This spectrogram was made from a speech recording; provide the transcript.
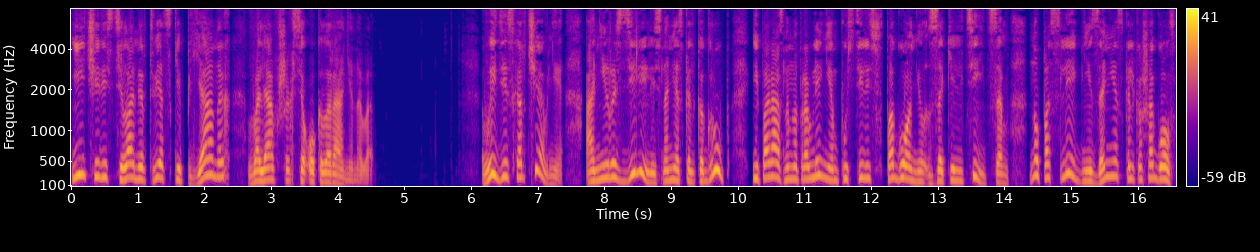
и через тела мертвецки пьяных, валявшихся около раненого. Выйдя из харчевни, они разделились на несколько групп и по разным направлениям пустились в погоню за кельтийцем, но последний за несколько шагов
